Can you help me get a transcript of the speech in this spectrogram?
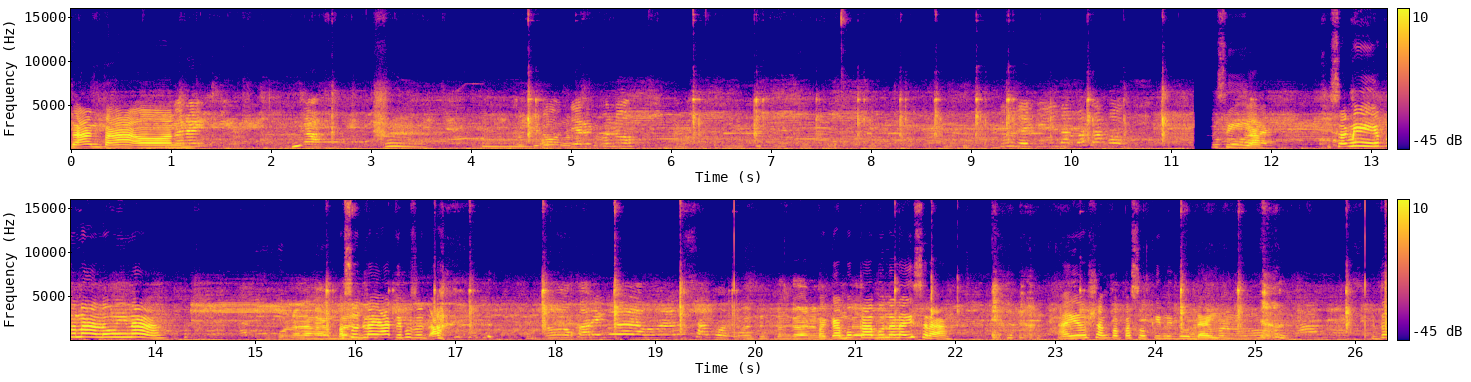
Saan? Panay. Ah. Oh, direct ko no. Dude, kini na pa sa ko. Siya. Isami, ito na, lawin na. Kung na lang ang Pasudlay ate, pasud. Ah. Oh, pare ko na lang mga sabon. Pagkabukabo na lang Isra. Ayaw siyang papasukin ni Duday. Ito.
